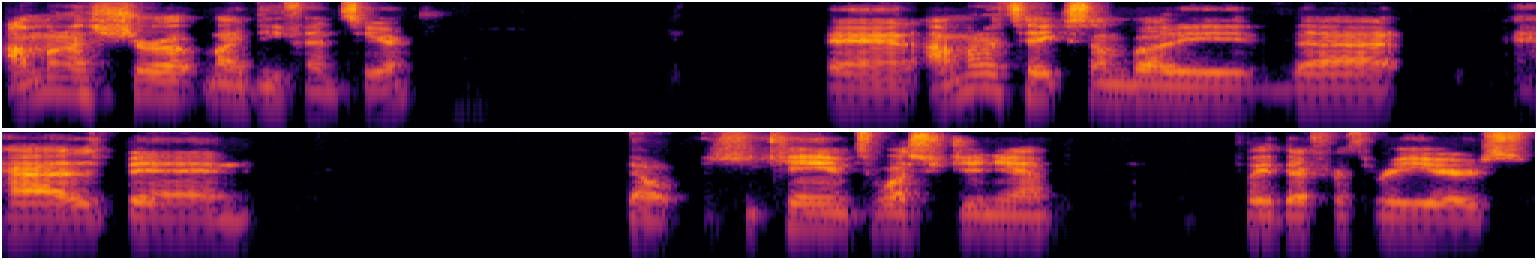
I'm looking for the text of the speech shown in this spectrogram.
I'm gonna shore up my defense here. And I'm going to take somebody that has been, no, he came to West Virginia, played there for three years,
